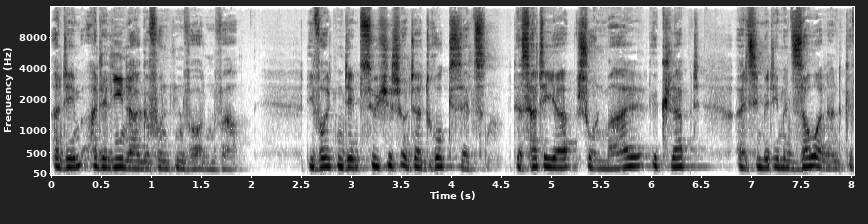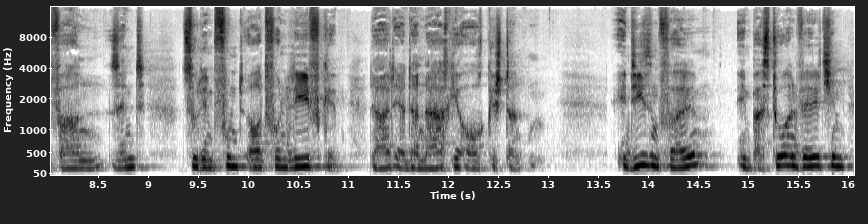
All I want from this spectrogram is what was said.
an dem Adelina gefunden worden war. Die wollten den psychisch unter Druck setzen. Das hatte ja schon mal geklappt, als sie mit ihm ins Sauerland gefahren sind, zu dem Fundort von Levke. Da hat er danach ja auch gestanden. In diesem Fall, im Pastorenwäldchen,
